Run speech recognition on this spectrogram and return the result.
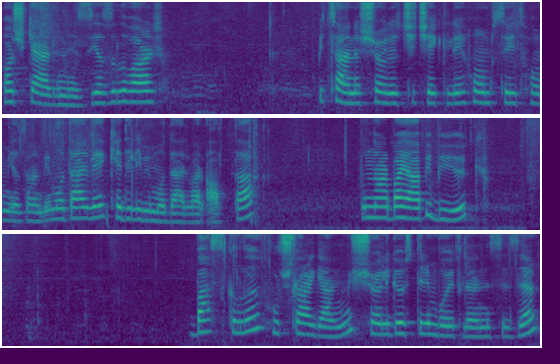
Hoş geldiniz. Yazılı var. Bir tane şöyle çiçekli Home Sweet Home yazan bir model ve kedili bir model var altta. Bunlar bayağı bir büyük. Baskılı hurçlar gelmiş. Şöyle göstereyim boyutlarını size.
